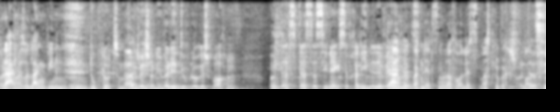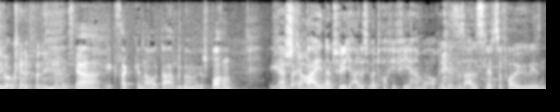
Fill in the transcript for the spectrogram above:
Oder einfach so lang wie ein, wie ein Duplo zum Haben wir Beispiel. schon über den Duplo gesprochen? Und dass, dass das die längste Praline der Da haben wir Welt ist? beim letzten oder vorletzten Mal drüber Und gesprochen. dass es überhaupt keine Praline ist? Ja, exakt, genau, darüber haben wir gesprochen. Ja, bei natürlich alles über Toffifee haben wir auch. Das ist alles letzte Folge gewesen.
